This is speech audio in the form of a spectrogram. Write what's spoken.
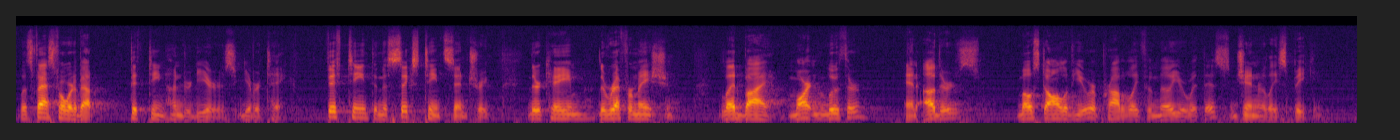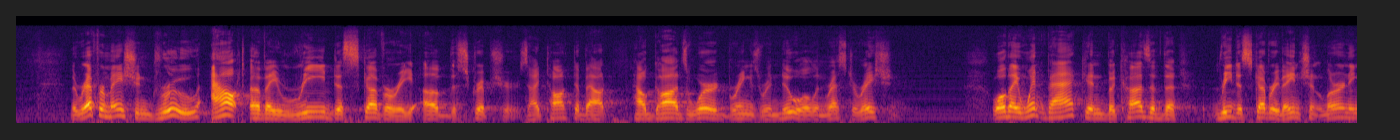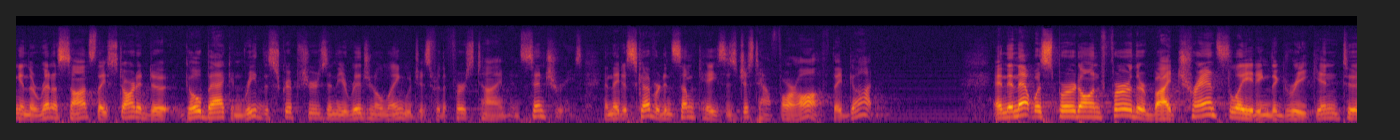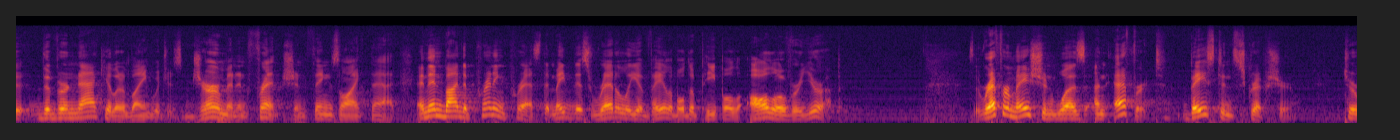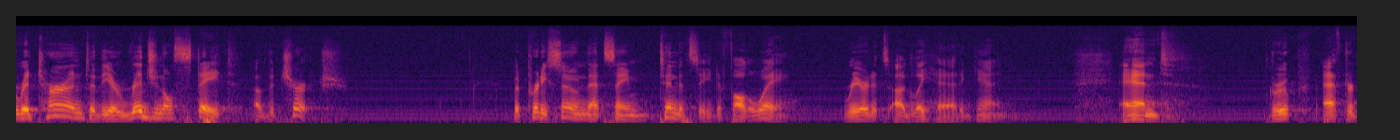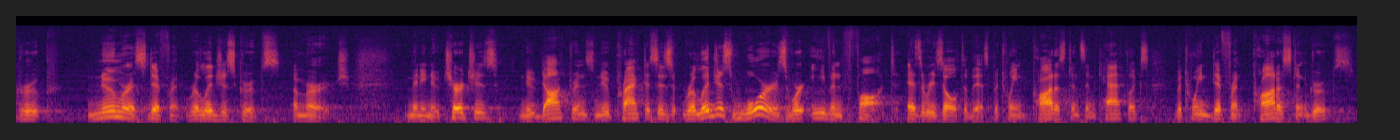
Let's fast forward about 1,500 years, give or take. 15th and the 16th century, there came the Reformation, led by Martin Luther and others. Most all of you are probably familiar with this, generally speaking. The Reformation grew out of a rediscovery of the Scriptures. I talked about how God's Word brings renewal and restoration. Well, they went back, and because of the rediscovery of ancient learning in the Renaissance, they started to go back and read the Scriptures in the original languages for the first time in centuries. And they discovered, in some cases, just how far off they'd gotten. And then that was spurred on further by translating the Greek into the vernacular languages, German and French and things like that. And then by the printing press that made this readily available to people all over Europe. the Reformation was an effort based in Scripture to return to the original state of the church. But pretty soon that same tendency to fall away reared its ugly head again. And group after group, numerous different religious groups emerge. Many new churches, new doctrines, new practices. Religious wars were even fought as a result of this between Protestants and Catholics, between different Protestant groups.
